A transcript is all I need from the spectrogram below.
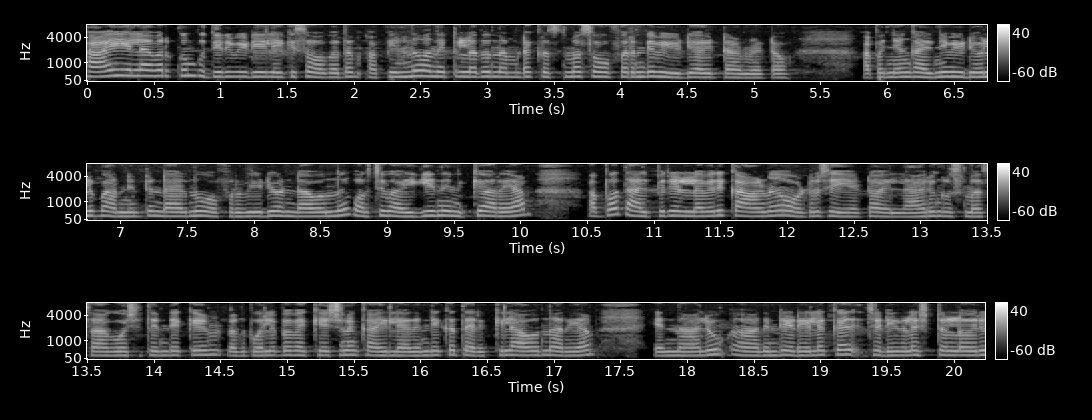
ഹായ് എല്ലാവർക്കും പുതിയൊരു വീഡിയോയിലേക്ക് സ്വാഗതം. അപ്പോൾ ഇന്ന് വന്നിട്ടുള്ളത് നമ്മുടെ ക്രിസ്മസ് ഓഫറിന്റെ വീഡിയോ ആയിട്ടാണ് കേട്ടോ. അപ്പോൾ ഞാൻ കഴിഞ്ഞ വീഡിയോയിൽ പറഞ്ഞിട്ടുണ്ടായിരുന്നു ഓഫർ വീഡിയോ ഉണ്ടാവുമെന്ന്. കുറച്ച് വൈകിയെന്ന് എനിക്കും അറിയാം അപ്പോൾ താല്പര്യമുള്ളവർ കാണുക ഓർഡർ ചെയ്യട്ടോ എല്ലാവരും ക്രിസ്മസ് ആഘോഷത്തിന്റെയൊക്കെയും അതുപോലെ ഇപ്പോൾ വെക്കേഷനൊക്കെ ആയില്ലേ അതിന്റെയൊക്കെ തിരക്കിലാവുമെന്നറിയാം. എന്നാലും അതിന്റെ ഇടയിലൊക്കെ ചെടികൾ ഇഷ്ടമുള്ളവർ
